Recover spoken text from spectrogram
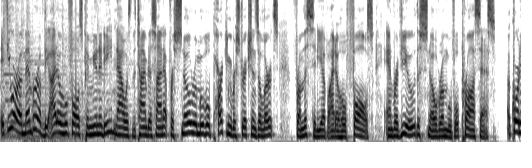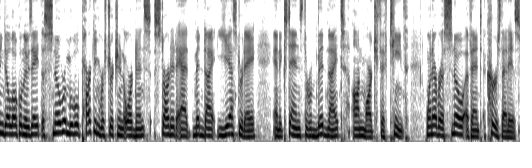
If you are a member of the Idaho Falls community, now is the time to sign up for snow removal parking restrictions alerts from the City of Idaho Falls and review the snow removal process. According to Local News 8, the snow removal parking restriction ordinance started at midnight yesterday and extends through midnight on March 15th, whenever a snow event occurs, that is.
